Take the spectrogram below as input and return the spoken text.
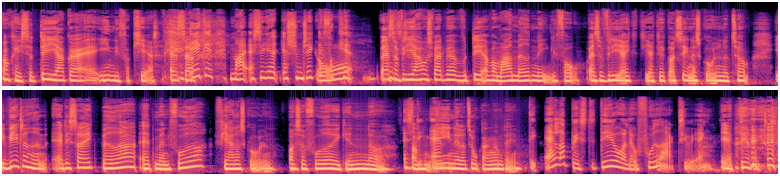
Okay, så det jeg gør er egentlig forkert. Altså, ikke, nej, altså jeg, jeg synes ikke, jo, det er forkert. Altså fordi jeg har jo svært ved at vurdere, hvor meget mad den egentlig får. Altså fordi jeg, jeg kan godt se, når skålen er tom. I virkeligheden er det så ikke bedre, at man fodrer, fjerner skålen, og så fodrer igen når, altså, om al- en eller to gange om dagen? Det allerbedste, det er jo at lave foderaktivering. Ja, det er rigtigt.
